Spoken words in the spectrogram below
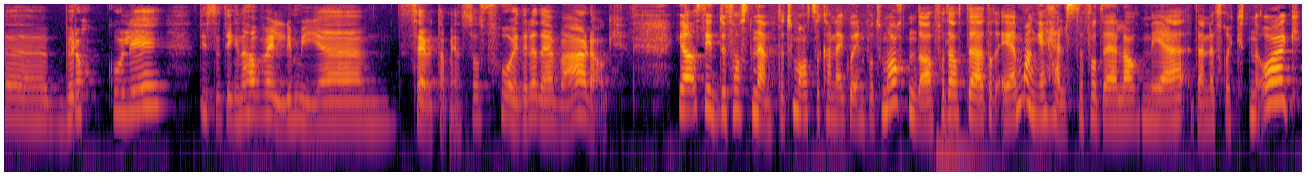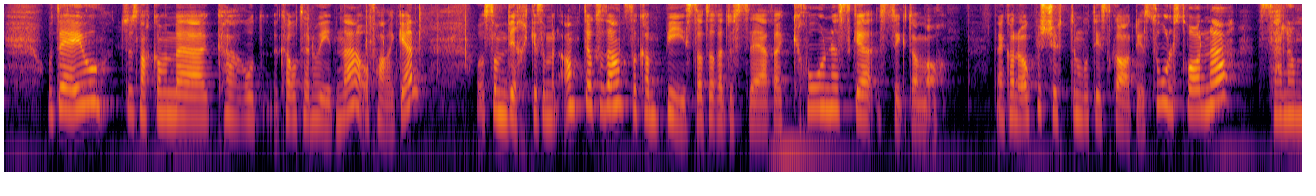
eh, brokkoli. Disse tingene har veldig mye C-vitamin, så få i dere det hver dag. Ja, Siden du først nevnte tomat, så kan jeg gå inn på tomaten. da, For det, det er mange helsefordeler med denne frukten òg. Og det er jo Du snakker om eh, karotenoidene og fargen. Som virker som en antioksidant som kan bistå til å redusere kroniske sykdommer. Den kan òg beskytte mot de skadelige solstrålene, selv om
